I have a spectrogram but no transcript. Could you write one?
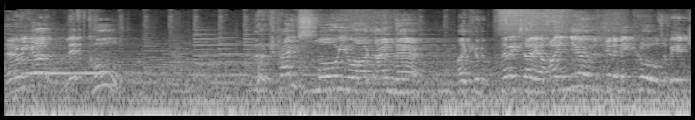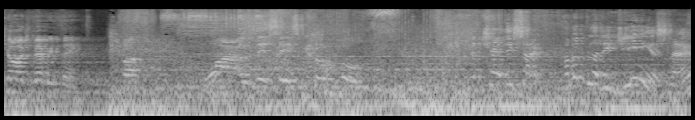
There we go. Lift called. Look how small you are down there. I could. Let me tell you, I knew it was going to be cool to be in charge of everything. But wow, this is cool. And check this out. I'm a bloody genius now.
